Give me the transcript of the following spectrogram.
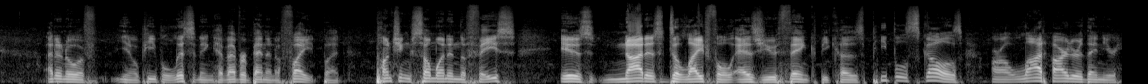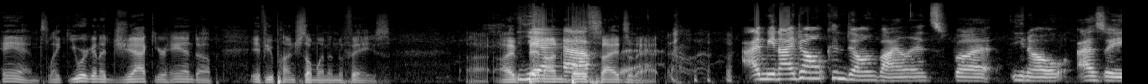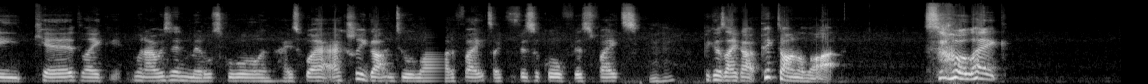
I don't know if you know people listening have ever been in a fight, but punching someone in the face is not as delightful as you think because people's skulls are a lot harder than your hands. Like you are going to jack your hand up if you punch someone in the face. Uh, I've been on both sides of that. I mean, I don't condone violence, but you know, as a kid, like when I was in middle school and high school, I actually got into a lot of fights, like physical fist fights, Mhm. because I got picked on a lot. So, like,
